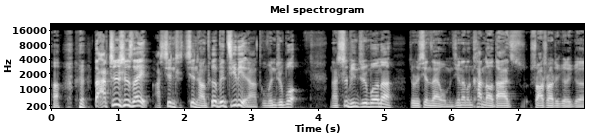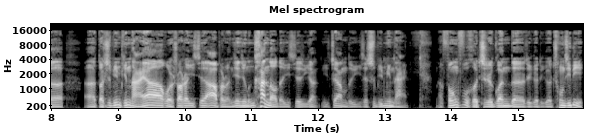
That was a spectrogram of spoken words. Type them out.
大家支持谁啊？现现场特别激烈啊！图文直播，那视频直播呢？就是现在我们经常能看到，大家刷刷这个这个呃短视频平台啊，或者刷刷一些 UP 软件就能看到的一些样这样的一些视频平台，那丰富和直观的这个这个冲击力，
